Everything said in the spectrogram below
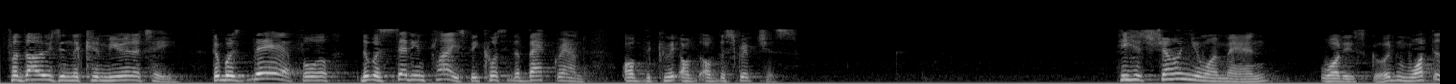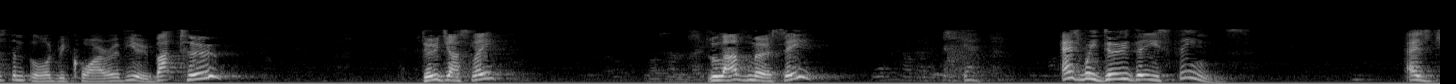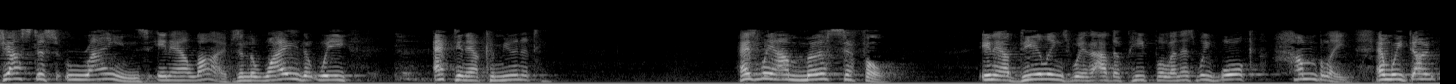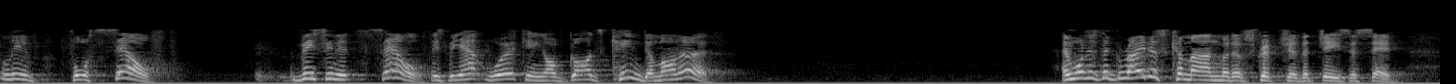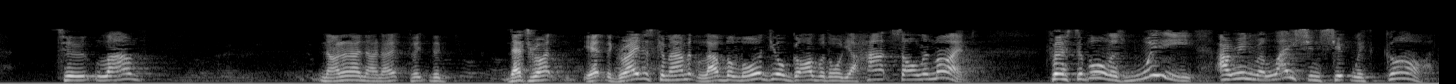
for those in the community that was there for, that was set in place because of the background of the, of, of the scriptures. He has shown you, O man, what is good, and what does the Lord require of you? But to do justly, love mercy. Yeah. As we do these things, as justice reigns in our lives and the way that we act in our community. As we are merciful in our dealings with other people and as we walk humbly and we don't live for self, This in itself is the outworking of God's kingdom on earth. And what is the greatest commandment of Scripture that Jesus said? To love. No, no, no, no, no. The, the, that's right. Yeah, the greatest commandment love the Lord your God with all your heart, soul, and mind. First of all, as we are in relationship with God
